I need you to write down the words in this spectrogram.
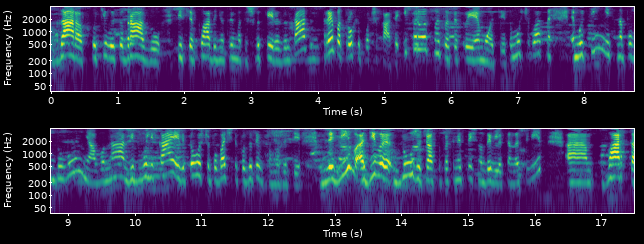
зараз хотілося одразу після вкладення отримати швидкий результат, треба трохи почекати і переосмислити свої емоції, тому що власне емоційність на повдолуння вона відволікає від того, щоб побачити позитив в своєму житті. Для дів, а діви дуже часто песимістично дивляться на світ. А, варто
